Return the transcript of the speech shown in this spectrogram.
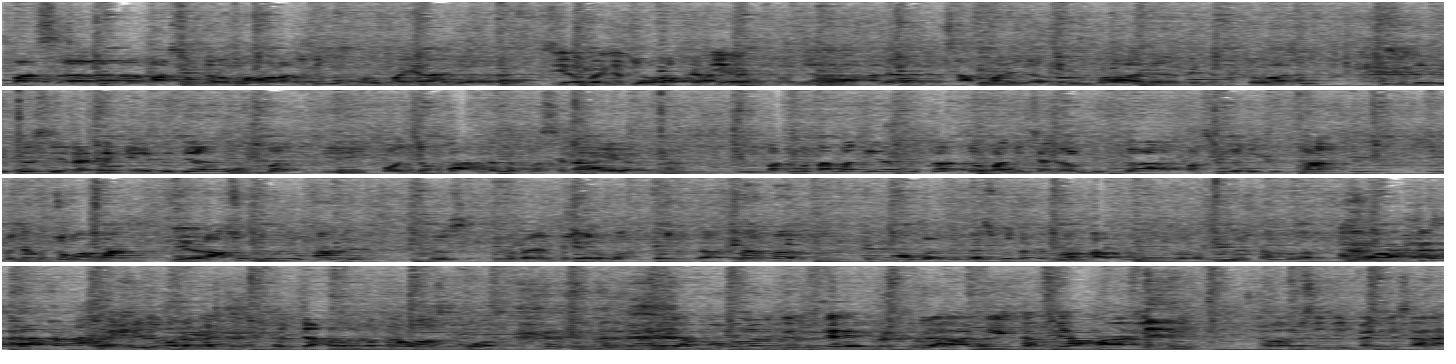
pas eh, masuk ke rumah orang itu memang rumahnya ada Iya, banyak. jorok ya Iya. banyak ada ada sampah di dalam rumah ada banyak kecoa nah, sudah gitu si reteknya itu dia ngumpet di pojokan dekat mesin air nah pas pertama dia buka tuh Pandi Channel buka pas sudah dibuka banyak kecoa kan Iya. langsung dulu kaget terus kata yang punya rumah. Lah kenapa? Aku mau bantu gasku tapi malah kabur. Oh, saya takut ada kecoa. Kayak gitu pada pecah om ketawa semua. Ini sama ular gede berani tapi sama ini. Coba bisa di ke sana.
